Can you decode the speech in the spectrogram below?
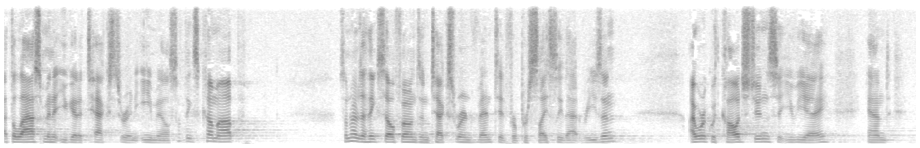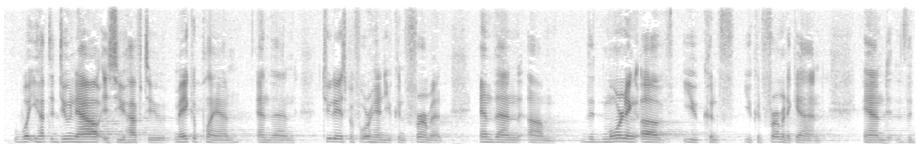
At the last minute, you get a text or an email. Something's come up. Sometimes I think cell phones and texts were invented for precisely that reason. I work with college students at UVA, and what you have to do now is you have to make a plan, and then two days beforehand, you confirm it. And then um, the morning of, you, conf- you confirm it again, and the,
